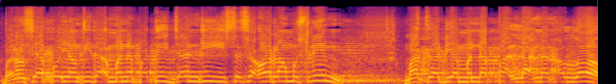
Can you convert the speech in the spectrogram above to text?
Barang siapa yang tidak menepati janji seseorang muslim Maka dia mendapat laknat Allah.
